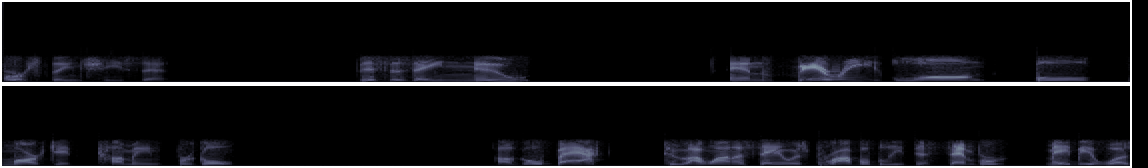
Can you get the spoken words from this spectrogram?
first thing she said. This is a new and very long bull market coming for gold. I'll go back to, I want to say it was probably December maybe it was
